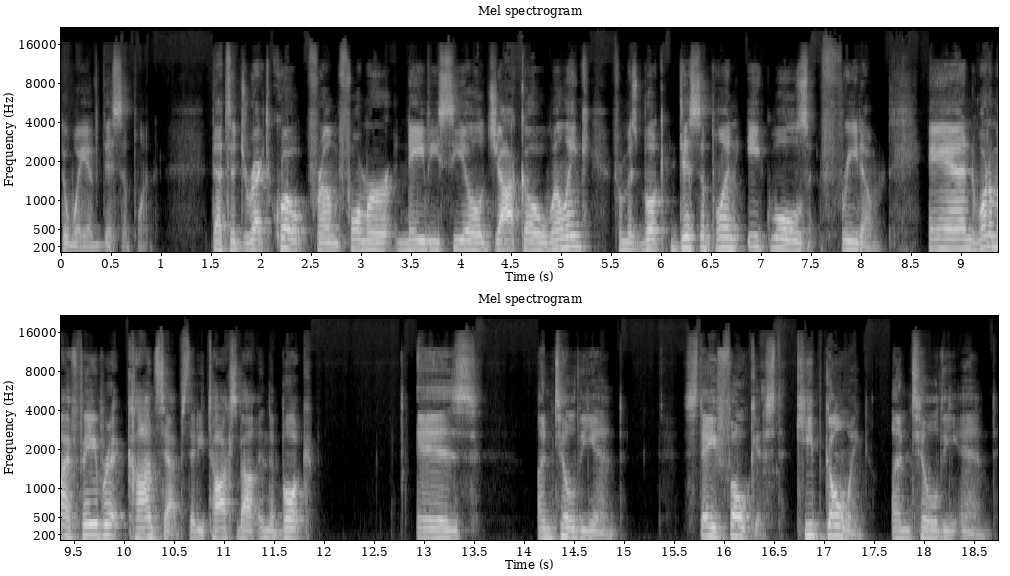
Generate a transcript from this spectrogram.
the way of discipline. That's a direct quote from former Navy SEAL Jocko Willink from his book Discipline Equals Freedom. And one of my favorite concepts that he talks about in the book is until the end. Stay focused, keep going until the end.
